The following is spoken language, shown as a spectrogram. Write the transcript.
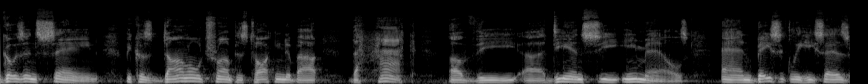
goes insane because Donald Trump is talking about the hack of the uh, DNC emails, and basically he says,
